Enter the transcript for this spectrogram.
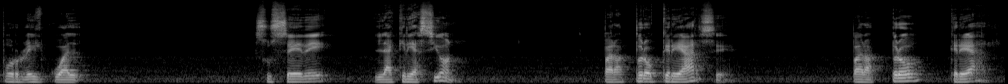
por el cual sucede la creación, para procrearse, para procrear.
